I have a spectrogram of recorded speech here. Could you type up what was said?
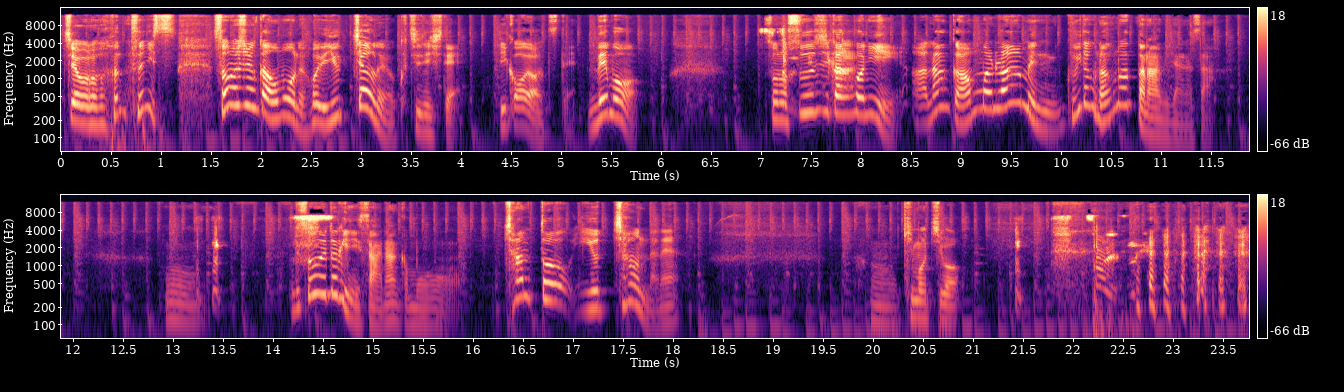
ちょ、俺本当にす、その瞬間思うのよ。ほいで言っちゃうのよ、口にして。行こうよ、つって。でも、その数時間後に、あ、なんかあんまりラーメン食いたくなくなったな、みたいなさ。うん。で、そういう時にさ、なんかもう、ちゃんと言っちゃうんだね。うん、気持ちを。そうですね。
